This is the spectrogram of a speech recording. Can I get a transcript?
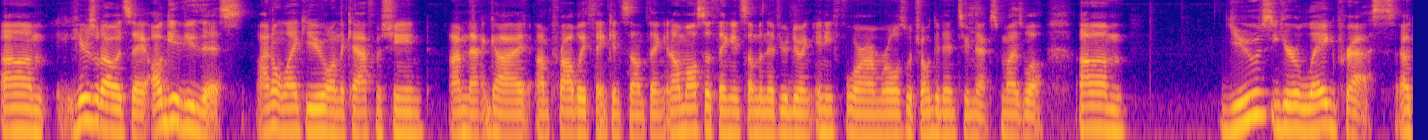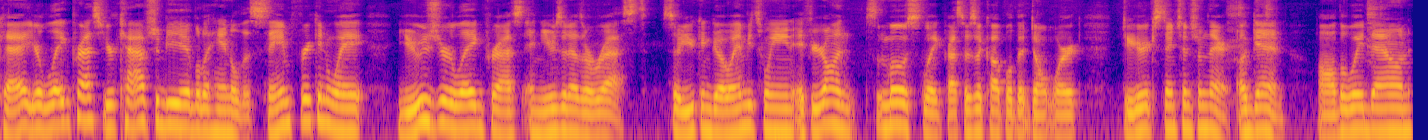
Um, here's what I would say. I'll give you this. I don't like you on the calf machine. I'm that guy. I'm probably thinking something, and I'm also thinking something if you're doing any forearm rolls, which I'll get into next. Might as well. Um, use your leg press. Okay, your leg press. Your calf should be able to handle the same freaking weight. Use your leg press and use it as a rest, so you can go in between. If you're on most leg press, there's a couple that don't work. Do your extensions from there. Again, all the way down,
